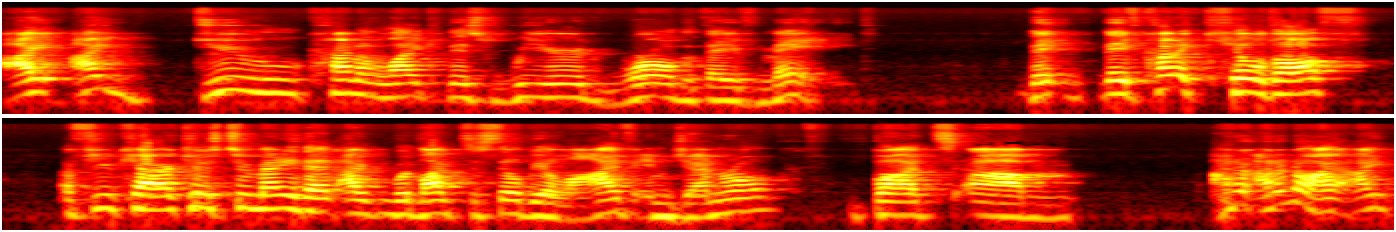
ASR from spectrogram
I I do kind of like this weird world that they've made. They they've kind of killed off a few characters too many that I would like to still be alive in general, but um, I don't I don't know I, I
